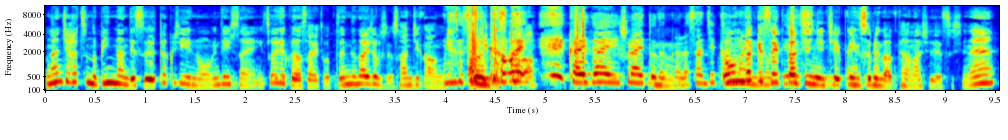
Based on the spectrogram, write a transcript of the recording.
何時発の便なんです？タクシーの運転手さん急いでくださいと全然大丈夫ですよ。3時間 あるん3です時間前海外フライトだから3時間どんだけせっかちにチェックインするんだって話ですしね。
